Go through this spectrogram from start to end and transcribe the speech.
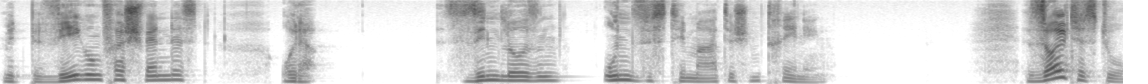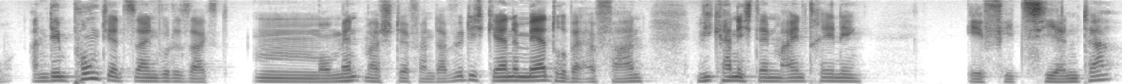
mit Bewegung verschwendest oder sinnlosen, unsystematischen Training. Solltest du an dem Punkt jetzt sein, wo du sagst, "Mm, Moment mal, Stefan, da würde ich gerne mehr drüber erfahren. Wie kann ich denn mein Training effizienter,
